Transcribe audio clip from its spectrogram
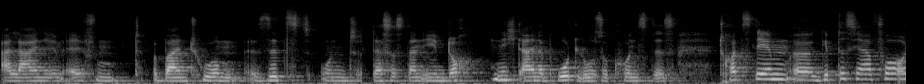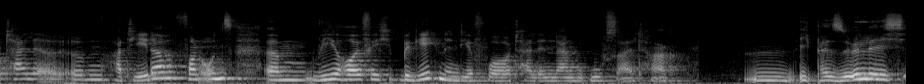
alleine im Elfenbeinturm sitzt und dass es dann eben doch nicht eine brotlose Kunst ist. Trotzdem äh, gibt es ja Vorurteile, ähm, hat jeder von uns. Ähm, wie häufig begegnen dir Vorurteile in deinem Berufsalltag? Ich persönlich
